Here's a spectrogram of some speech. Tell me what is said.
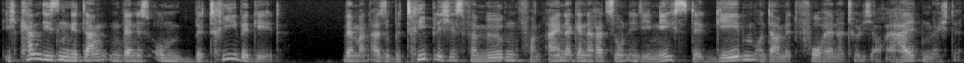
Ich kann diesen Gedanken, wenn es um Betriebe geht, wenn man also betriebliches Vermögen von einer Generation in die nächste geben und damit vorher natürlich auch erhalten möchte,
